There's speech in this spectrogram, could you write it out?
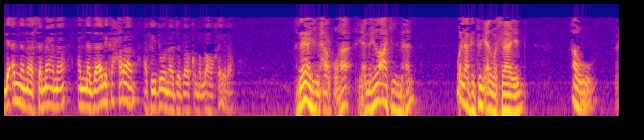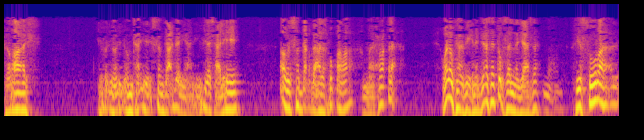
لأننا سمعنا أن ذلك حرام. أفيدونا جزاكم الله خيرا. لا يجوز حرقها لأنه إضاعة للمال ولكن تجعل وسائد أو فراش يستمتع به يعني يجلس عليه أو يتصدق به على الفقراء أما يحرق لا. ولو كان فيه نجاسة تغسل النجاسة نعم. في الصورة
